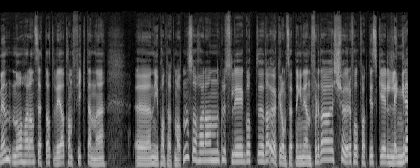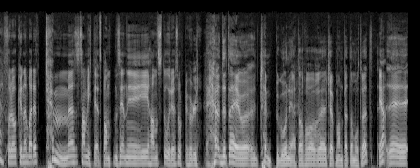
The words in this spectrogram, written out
men nå har han sett at ved at han fikk denne uh, nye panteautomaten, så har han plutselig gått Da øker omsetningen igjen, for da kjører folk faktisk lengre for å kunne bare tømme samvittighetspanten sin i, i hans store sorte hull. Dette er jo kjempegode nyheter for eh, kjøpmann Petter Mortvedt. Ja. Det er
